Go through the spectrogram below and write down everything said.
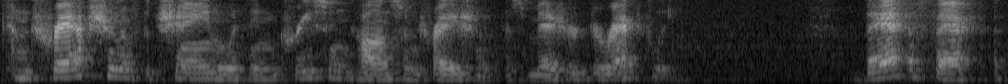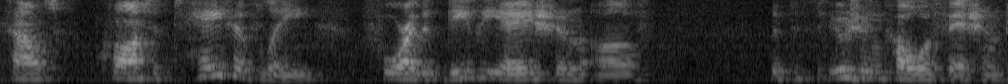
contraction of the chain with increasing concentration is measured directly. That effect accounts quantitatively for the deviation of the diffusion coefficient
